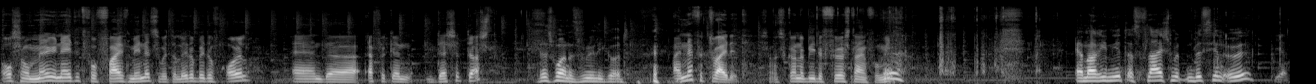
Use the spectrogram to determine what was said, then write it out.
also marinated for five minutes with a little bit of oil and uh, African desert dust. This one is really good. I never tried it, so it's gonna be the first time for me. Yeah. Er mariniert das Fleisch mit ein bisschen Öl Yes.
